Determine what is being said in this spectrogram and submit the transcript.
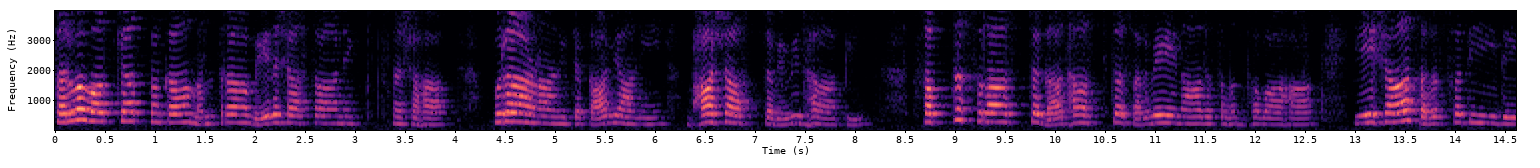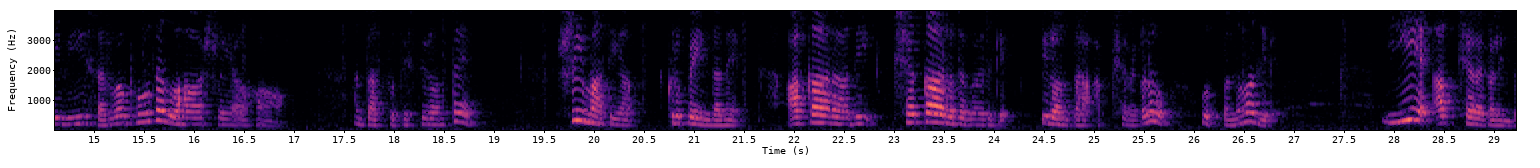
ಸರ್ವವಾಕ್ಯಾತ್ಮಕ ಮಂತ್ರ ವೇದಶಾಸ್ತ್ರಾಣಿ ಸ್ನಶಃ, ಪುರಾಣಾನಿ ಚ ಕಾವ್ಯಾನಿ ಭಾಷಾಶ್ಚ ವಿವಿಧಾಪಿ. ಸಪ್ತಸ್ವರಾಶ್ಚ ಗಾಧಾಶ್ಚ ಸರ್ವೇ ನಾದ ಸಮುದ್ಭವಾಃ ಏಷಾ ಸರಸ್ವತೀ ದೇವಿ ಸರ್ವಭೂತ ಗುಹಾಶ್ರಯ ಅಂತ ಸ್ತುತಿಸ್ತಿರುವಂತೆ ಶ್ರೀಮಾತೆಯ ಕೃಪೆಯಿಂದನೇ ಅಕಾರಾದಿ ಕ್ಷಕಾರದವರೆಗೆ ಇರುವಂತಹ ಅಕ್ಷರಗಳು ಉತ್ಪನ್ನವಾಗಿದೆ. ಈ ಅಕ್ಷರಗಳಿಂದ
